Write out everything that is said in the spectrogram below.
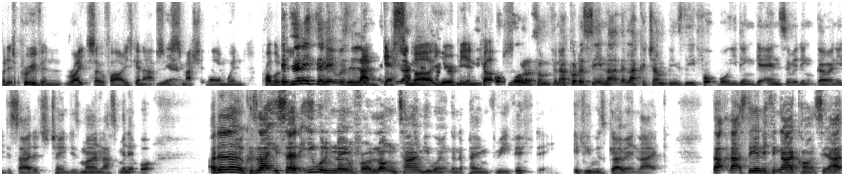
but it's proven right so far. He's going to absolutely yeah. smash it there and win. Probably. If anything, it was La Decima like European Cup or something. I could have seen like the lack of Champions League football. You didn't get in, so he didn't go, and he decided to change his mind last minute. But I don't know because, like you said, he would have known for a long time you weren't going to pay him three fifty if he was going. Like that that's the only thing I can't see. I,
